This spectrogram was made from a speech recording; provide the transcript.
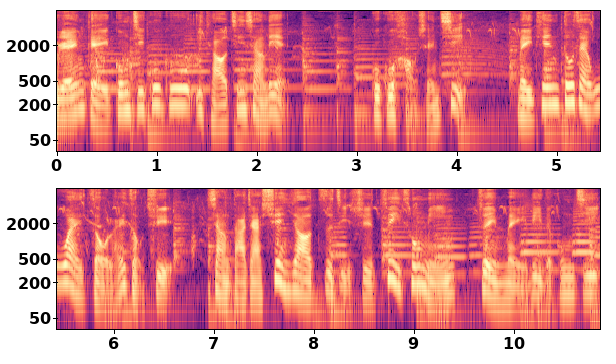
主人给公鸡咕咕一条金项链，咕咕好神气，每天都在屋外走来走去，向大家炫耀自己是最聪明、最美丽的公鸡。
